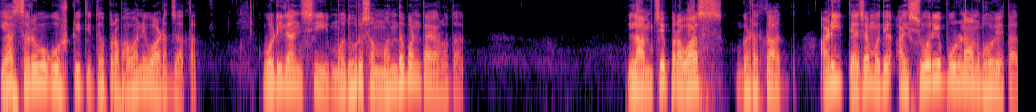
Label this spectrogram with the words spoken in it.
या सर्व गोष्टी तिथं प्रभावाने वाढत जातात. वडिलांशी मधुर संबंध पण तयार होतात. लांबचे प्रवास घडतात आणि त्याच्यामध्ये ऐश्वर्यपूर्ण अनुभव येतात.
